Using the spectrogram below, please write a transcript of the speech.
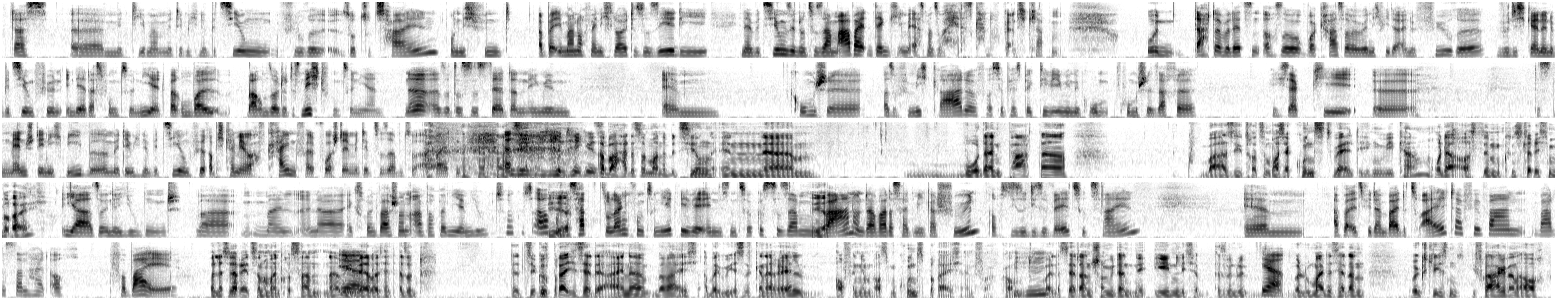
das äh, mit jemandem, mit dem ich eine Beziehung führe, so zu zahlen. Und ich finde aber immer noch, wenn ich Leute so sehe, die in einer Beziehung sind und zusammenarbeiten, denke ich immer erstmal so, hey, das kann doch gar nicht klappen. Und dachte aber letztens auch so, boah krass, aber wenn ich wieder eine führe, würde ich gerne eine Beziehung führen, in der das funktioniert. Warum, weil, warum sollte das nicht funktionieren? Ne? Also das ist ja dann irgendwie ein ähm, komische, also für mich gerade aus der Perspektive irgendwie eine komische Sache, wenn ich sage, okay, äh, das ist ein Mensch, den ich liebe, mit dem ich eine Beziehung führe, aber ich kann mir auf keinen Fall vorstellen, mit dem zusammenzuarbeiten. also so, Aber hattest du mal eine Beziehung, in, ähm, wo dein Partner quasi trotzdem aus der Kunstwelt irgendwie kam oder aus dem künstlerischen Bereich? Ja, so in der Jugend war mein einer Ex-Freund war schon einfach bei mir im Jugendzirkus auch. Ja. Und das hat so lange funktioniert, wie wir in diesem Zirkus zusammen Ja. waren. Und da war das halt mega schön, auch so diese Welt zu teilen. Ähm, aber als wir dann beide zu alt dafür waren, war das dann halt auch vorbei. Weil das wäre jetzt nochmal interessant, ne? Wie Ja. wäre das jetzt? Also der Zirkusbereich ist ja der eine Bereich, aber wie ist es generell, auch wenn jemand aus dem Kunstbereich einfach kommt? Mhm. Weil das ja dann schon wieder eine ähnliche, also wenn du, Ja. weil du meintest ja dann rückschließend die Frage dann auch,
